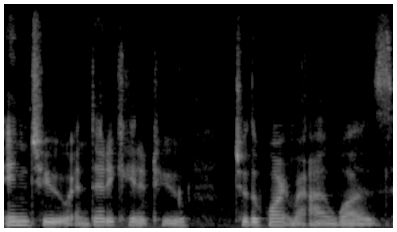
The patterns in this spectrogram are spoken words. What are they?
into and dedicated to to the point where I was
